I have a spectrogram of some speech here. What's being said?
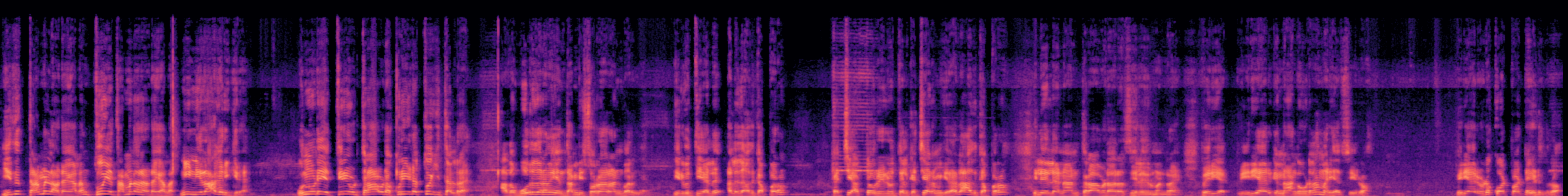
இது தமிழ் அடையாளம் தூய தமிழர் அடையாளம். நீ நிராகரிக்கிற. உன்னுடைய திரு திராவிட குறியீடை தூக்கி தள்ளுற. அதை ஒரு தடவை என் தம்பி சொல்கிறாரான்னு பாருங்க. இருபத்தி ஏழு அல்லது அதுக்கப்புறம் கட்சி அக்டோபர் இருபத்தேழு கட்சி ஆரம்பிக்கிறாரு? அதுக்கப்புறம் இல்லை இல்லை நான் திராவிட அரசியல் இது பண்ணுறேன் பெரியார் பெரியாருக்கு நாங்கள் கூட தான் மரியாதை செய்கிறோம் பெரியாரோட கோட்பாட்டை எடுக்கிறோம்.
